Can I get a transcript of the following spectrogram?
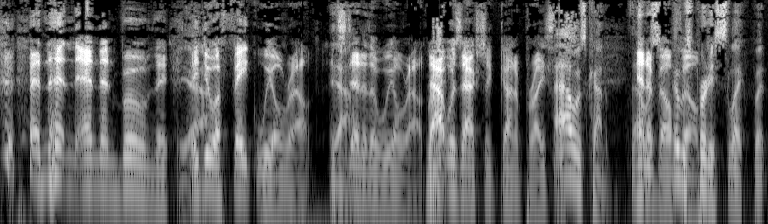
and then and then boom, they they do a fake wheel route Yeah. instead of the wheel route. Right. That was actually kind of priceless. That was kind of that was- NFL it was pretty slick, but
